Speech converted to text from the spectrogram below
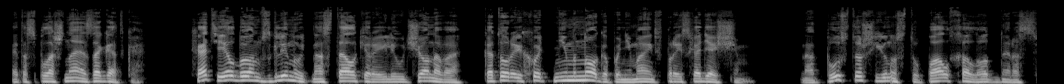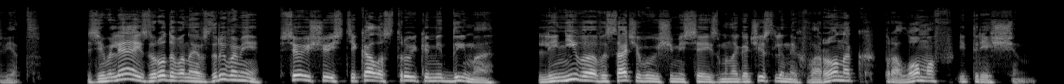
— это сплошная загадка. Хотел бы он взглянуть на сталкера или ученого, который хоть немного понимает в происходящем. Над пустошью наступал холодный рассвет. Земля, изуродованная взрывами, все еще истекала струйками дыма, лениво высачивающимися из многочисленных воронок, проломов и трещин.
